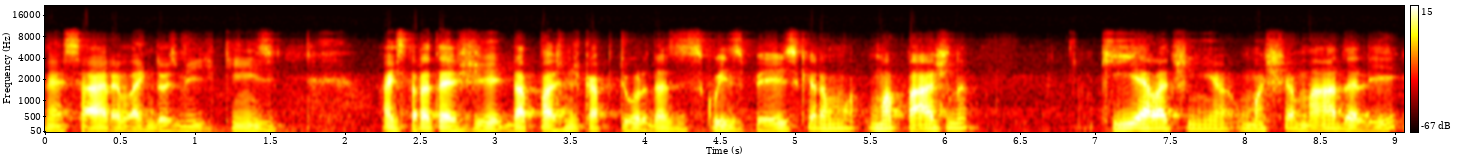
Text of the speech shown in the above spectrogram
nessa área lá em 2015, a estratégia da página de captura das squeeze pages, que era uma, uma página que ela tinha uma chamada ali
